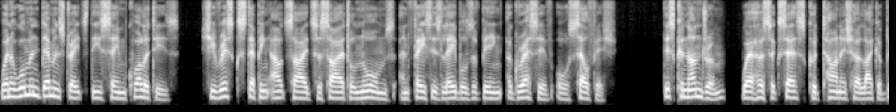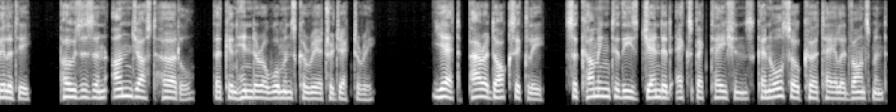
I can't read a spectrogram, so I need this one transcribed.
when a woman demonstrates these same qualities, she risks stepping outside societal norms and faces labels of being aggressive or selfish. This conundrum, where her success could tarnish her likability, poses an unjust hurdle that can hinder a woman's career trajectory. Yet, paradoxically, succumbing to these gendered expectations can also curtail advancement,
